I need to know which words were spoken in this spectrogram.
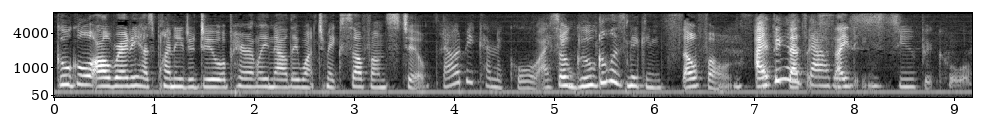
Google already has plenty to do. Apparently now they want to make cell phones too. That would be kind of cool. I So Google is making cell phones. I, think that's that exciting. super cool.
